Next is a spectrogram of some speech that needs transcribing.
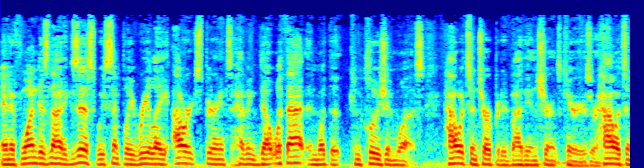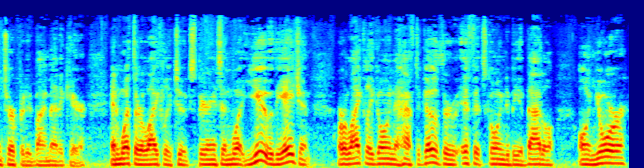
And if one does not exist, we simply relay our experience having dealt with that and what the conclusion was, how it's interpreted by the insurance carriers or how it's interpreted by Medicare and what they're likely to experience and what you, the agent, are likely going to have to go through if it's going to be a battle on your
